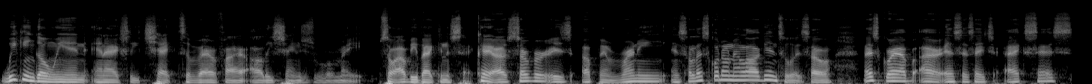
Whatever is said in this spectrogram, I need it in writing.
We can go in and actually check to verify all these changes were made. So I'll be back in a sec. Okay, our server is up and running. And so let's go down and log into it. So let's grab our SSH access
